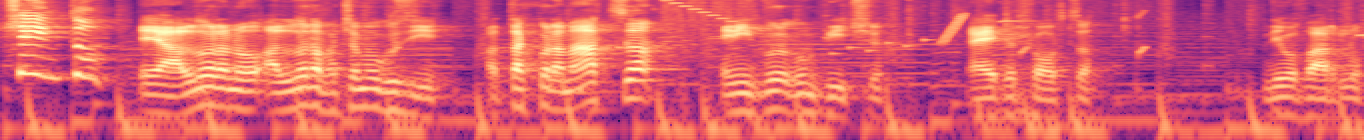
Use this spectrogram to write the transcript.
100 E allora no, allora facciamo così. Attacco la mazza e mi curo con Peach. Eh, per forza. Devo farlo.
